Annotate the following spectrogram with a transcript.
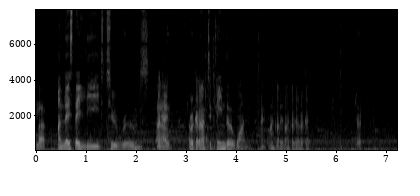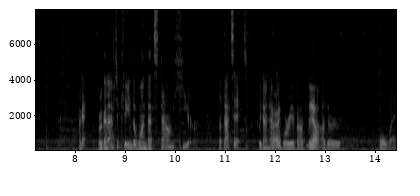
No. unless they lead to rooms. Okay, Um, we're gonna have to clean the one. I, I got it, I got it, I got it. Okay. Okay, we're gonna have to clean the one that's down here. But that's it. We don't have Okay. to worry about the Yeah. other hallway.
